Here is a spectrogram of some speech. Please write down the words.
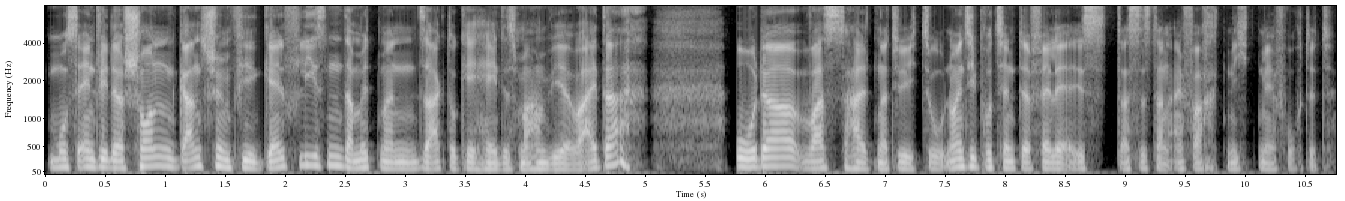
muss entweder schon ganz schön viel Geld fließen, damit man sagt, okay, hey, das machen wir weiter. Oder was halt natürlich zu 90 Prozent der Fälle ist, dass es dann einfach nicht mehr fruchtet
